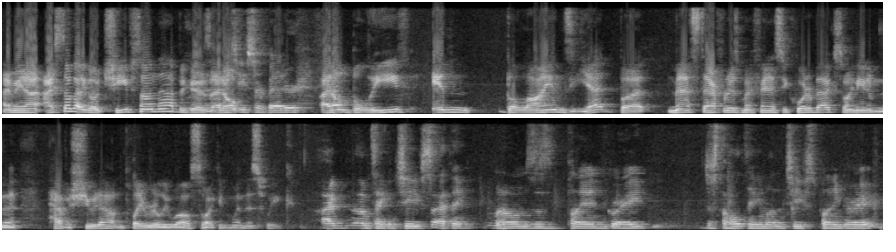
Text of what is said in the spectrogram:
I mean, I, I still got to go Chiefs on that because I don't. Chiefs are better. I don't believe in the Lions yet, but Matt Stafford is my fantasy quarterback, so I need him to have a shootout and play really well so I can win this week. I, I'm taking Chiefs. I think Mahomes is playing great. Just the whole team on the Chiefs playing great.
